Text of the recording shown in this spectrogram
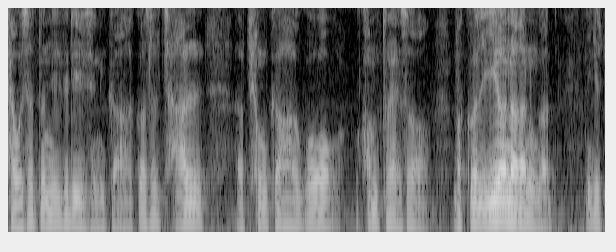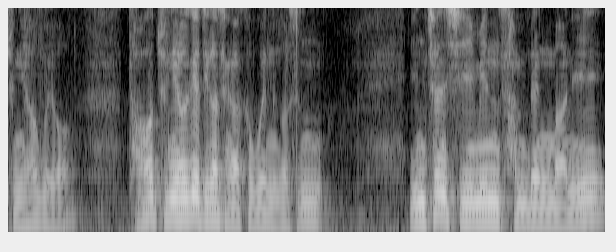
해오셨던 일들이 있으니까 그것을 잘 평가하고 검토해서 막 그걸 이어나가는 것 이게 중요하고요. 더 중요하게 제가 생각하고 있는 것은 인천 시민 300만이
